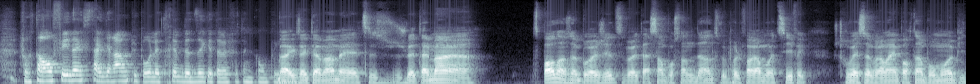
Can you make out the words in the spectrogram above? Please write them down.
pour ton feed d'Instagram puis pour le trip de dire que tu avais fait une compé. Ben, exactement, mais tu je voulais tellement. Tu pars dans un projet, tu veux être à 100% dedans, tu veux pas le faire à moitié. Fait que je trouvais ça vraiment important pour moi. Puis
